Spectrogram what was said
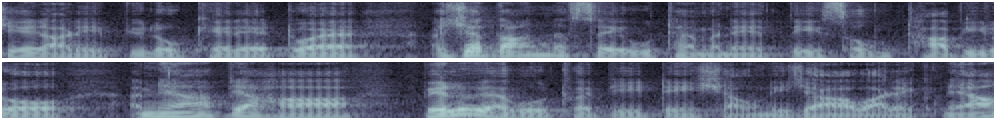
ကျဲတာတွေပြုလုပ်ခဲ့တဲ့အတွက်အရက်သား20ဦးထပ်မံတေဆုံးထားပြီးတော့အများအပြားဟာဘေးလွရာကိုထွက်ပြေးတိမ်းရှောင်နေကြရပါတယ်ခင်ဗျာ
